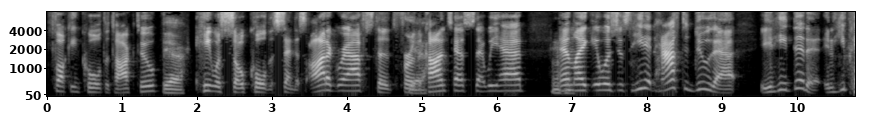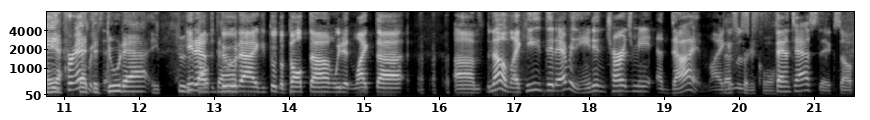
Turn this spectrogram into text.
fucking cool to talk to. Yeah. He was so cool to send us autographs to for the contests that we had, Mhm. and like it was just he didn't have to do that. And he did it, and he paid for had everything. to do that. He threw He didn't have to do that. He threw the belt down. We didn't like that. Um, no, like he did everything. He didn't charge me a dime. Like That's it was pretty cool. fantastic. So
